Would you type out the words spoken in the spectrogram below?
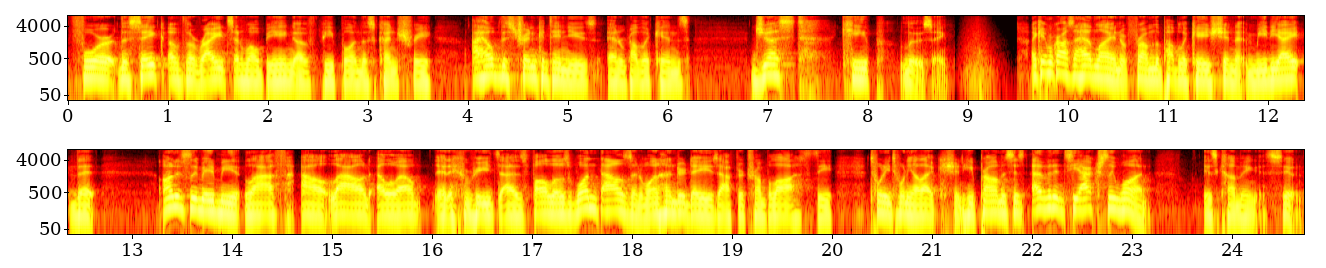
For the sake of the rights and well being of people in this country, I hope this trend continues and Republicans just keep losing. I came across a headline from the publication Mediaite that honestly made me laugh out loud, lol. And it reads as follows 1,100 days after Trump lost the 2020 election, he promises evidence he actually won is coming soon.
